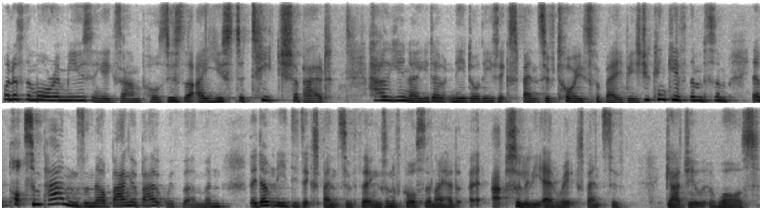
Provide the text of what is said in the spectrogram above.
one of the more amusing examples is that I used to teach about how, you know, you don't need all these expensive toys for babies. You can give them some you know, pots and pans and they'll bang about with them and they don't need these expensive things. And of course, then I had absolutely every expensive gadget it was.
